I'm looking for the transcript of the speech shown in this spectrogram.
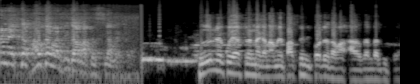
পারেন একটা ভাওতাবাদী জামাত ইসলামের হুজুরে কই আসলেন না কেন? আমি পাঁচ মিনিট পরে আজানটা দিতে।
